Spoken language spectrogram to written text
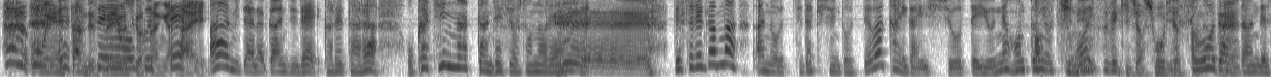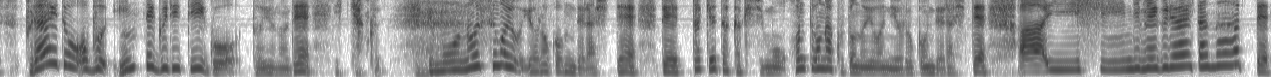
応援したんですね、よしこさんが。はい、ああみたいな感じで行かれたらお勝ちになったんですよそのレース。でそれがまああの千田騎手にとっては海外一勝っていうね本当に記念すべきじゃ勝利だったんですね。そうだったんです。プライドオブインテグリティ号というので一着。でものすごい喜んでらしてで竹豊騎手も本当がことのように喜んでらしてああいいシーンに巡り会えたなって。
